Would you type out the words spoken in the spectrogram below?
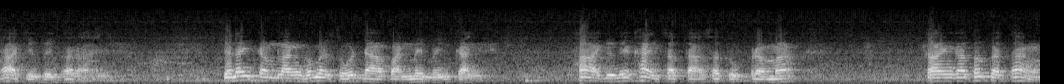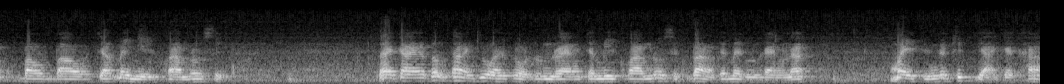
ชาติจึงเป็นพระรฉะนั้นกำลังของพระโสดาบันไม่เหมือนกัน ถ้าอยู่ในขั้นสตะสตุประมะ การกระทบกระทั่งเบาๆจะไม่มีความรู้สึก แต่การกระทบกระทั่งยั่วให้โกรธรุนแรงจะมีความรู้สึกบ้างแต่ไม่รุนแรงนะ ไม่ถึงกับคิดอยากจะฆ่า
